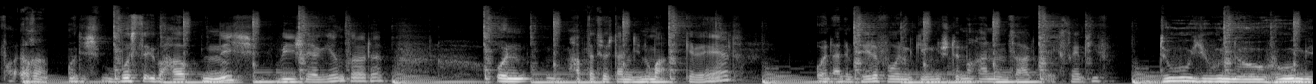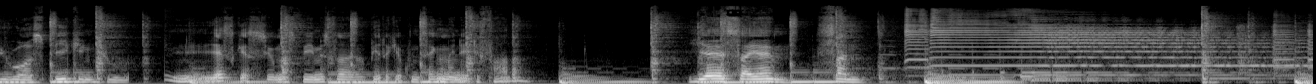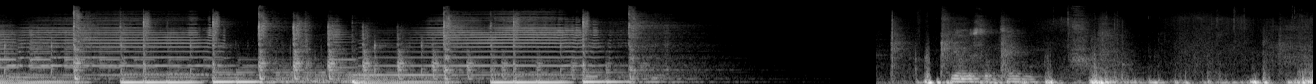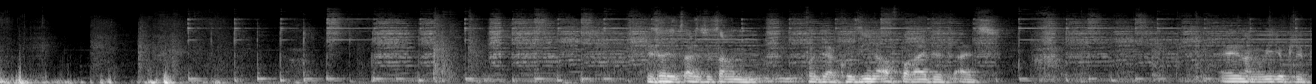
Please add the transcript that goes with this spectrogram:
war irre. Und ich wusste überhaupt nicht, wie ich reagieren sollte. Und habe natürlich dann die Nummer gewählt. Und an dem Telefon ging eine Stimme ran und sagte extrem tief, Do you know whom you are speaking to? Yes, guess you must be Mr. Peter Kyokunseng, my native father. Yes, I am, son. Hier, Mr. Tango. Das ist ja jetzt alles sozusagen von der Cousine aufbereitet als ellenlanger Videoclip.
